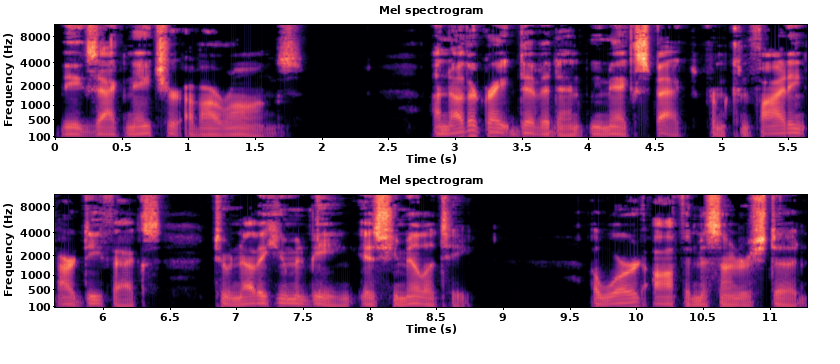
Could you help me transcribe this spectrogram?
the exact nature of our wrongs. Another great dividend we may expect from confiding our defects to another human being is humility, a word often misunderstood.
